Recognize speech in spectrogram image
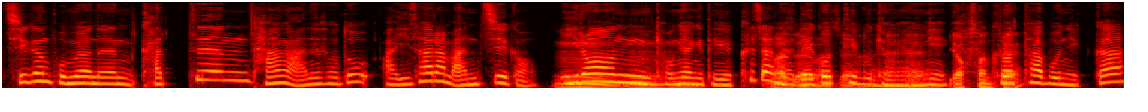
지금 보면은 같은 당 안에서도 아 이 사람 안 찍어 이런 음, 음. 경향이 되게 크잖아요. 맞아요, 네거티브 맞아요. 경향이. 네. 역선택. 그렇다 보니까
